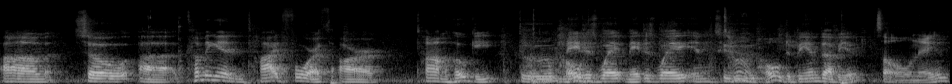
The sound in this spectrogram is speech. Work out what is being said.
Um, so uh, coming in tied fourth are Tom Hoge, who Tom made Hoge. his way made his way into Tom Hoge. the BMW, It's an old name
